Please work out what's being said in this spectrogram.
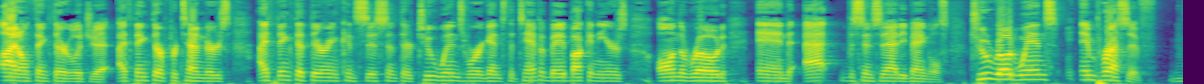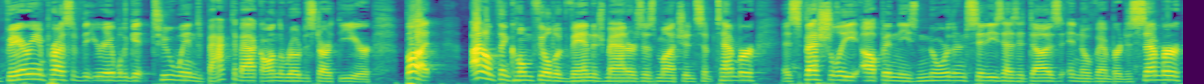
I don't think they're legit. I think they're pretenders. I think that they're inconsistent. Their two wins were against the Tampa Bay Buccaneers on the road and at the Cincinnati Bengals. Two road wins, impressive. Very impressive that you're able to get two wins back to back on the road to start the year. But I don't think home field advantage matters as much in September, especially up in these northern cities as it does in November, December.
